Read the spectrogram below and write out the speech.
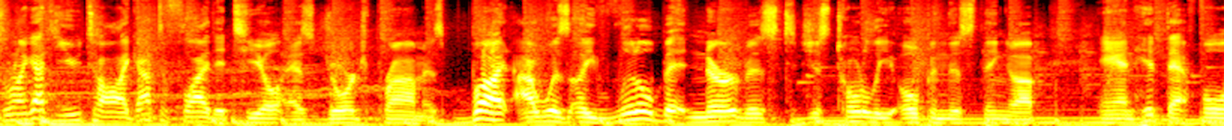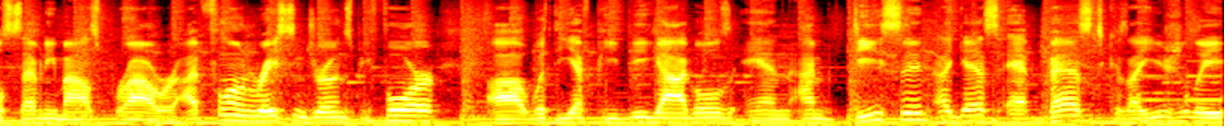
So when I got to Utah, I got to fly the Teal as George promised, but I was a little bit nervous to just totally open this thing up and hit that full 70 miles per hour. I've flown racing drones before uh, with the FPV goggles, and I'm decent, I guess, at best, because I usually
